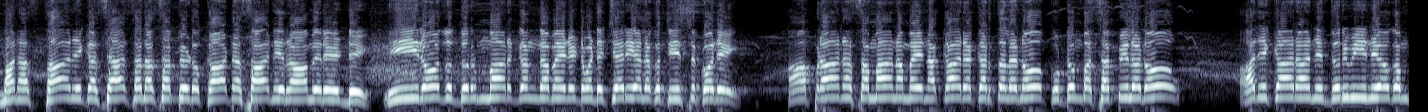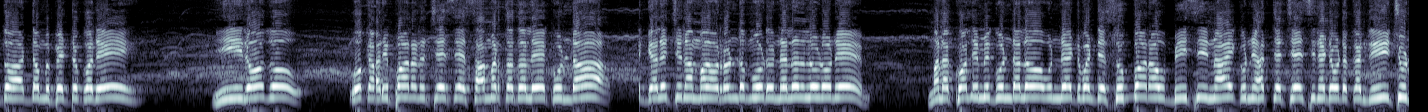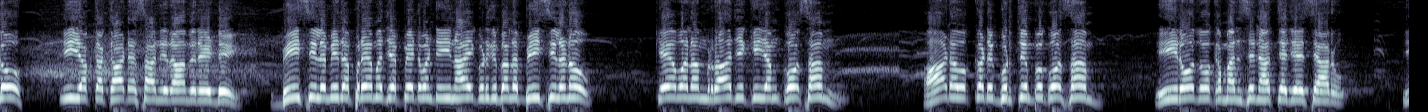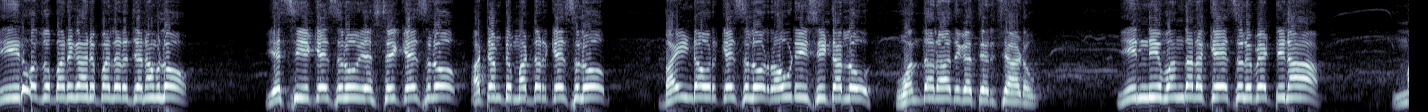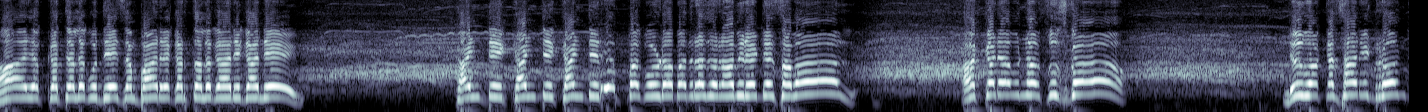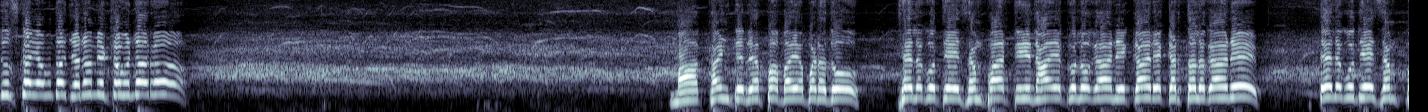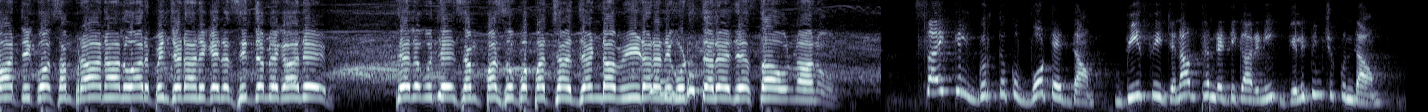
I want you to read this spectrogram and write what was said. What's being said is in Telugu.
మన స్థానిక శాసనసభ్యుడు కాటసాని రామిరెడ్డి ఈ రోజు దుర్మార్గంగమైనటువంటి చర్యలకు తీసుకొని ఆ ప్రాణ సమానమైన కార్యకర్తలను కుటుంబ సభ్యులను అధికారాన్ని దుర్వినియోగంతో అడ్డం పెట్టుకొని ఈరోజు ఒక పరిపాలన చేసే సమర్థత లేకుండా గెలిచిన రెండు మూడు నెలలలోనే మన కొలిమిగుండలో ఉండేటువంటి సుబ్బారావు బీసీ నాయకుడిని హత్య చేసినటువంటి ఒక నీచుడు ఈ యొక్క కాటసాని రామిరెడ్డి. బీసీల మీద ప్రేమ చెప్పేటువంటి ఈ నాయకుడికి వల్ల బీసీలను కేవలం రాజకీయం కోసం ఆడ ఒక్కటి గుర్తింపు కోసం ఈ రోజు ఒక మనిషిని హత్య చేశారు. ఈ రోజు బనగానిపల్లెల జనంలో ఎస్సీ కేసులు ఎస్టీ కేసులు అటెంప్ట్ మర్డర్ కేసులు బైండ్ అవర్ కేసులు రౌడీ సీటర్లు వందలాదిగా తెరిచాడు. ఇన్ని వందల కేసులు పెట్టినా మా యొక్క తెలుగుదేశం కార్యకర్తలు గాని కానీ కంటి కంటి కంటి రెప్ప కూడా భద్రదు రామిరెడ్డి సవాల్. అక్కడే ఉన్నావు చూసుకో. నువ్వు ఒక్కసారి డ్రోన్ చూసుకో ఏముందో జనం ఎట్లా ఉన్నారు? మా కంటి రెప్ప భయపడదు. తెలుగుదేశం పార్టీ నాయకులు గాని కార్యకర్తలు గాని తెలుగుదేశం పార్టీ కోసం ప్రాణాలు అర్పించడానికైనా సిద్ధమే గాని తెలుగుదేశం పసుపు పచ్చ జెండా వీడరని కూడా తెలియజేస్తా ఉన్నాను. సైకిల్ గుర్తుకు ఓటేద్దాం. బీసీ జనార్దన్ రెడ్డి గారిని గెలిపించుకుందాం.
